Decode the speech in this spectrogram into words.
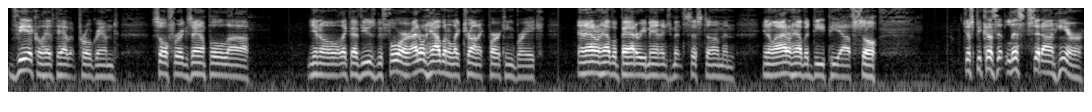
vehicle has to have it programmed. So, for example, uh, you know, like I've used before, I don't have an electronic parking brake, and I don't have a battery management system, and you know, I don't have a DPF. So, just because it lists it on here,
